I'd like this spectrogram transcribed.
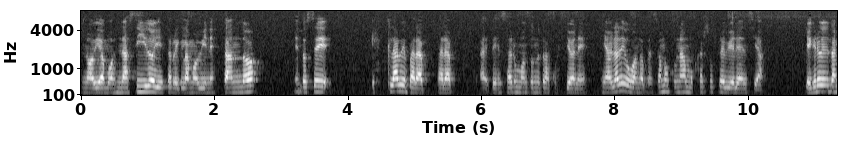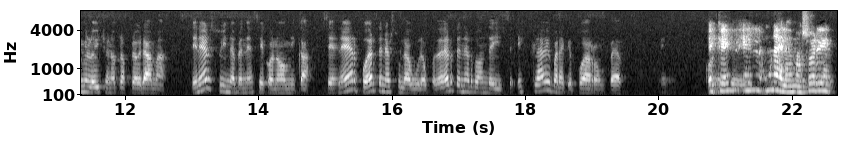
no habíamos nacido y este reclamo viene estando. Entonces, es clave para, para pensar un montón de otras cuestiones. Ni hablar, digo, cuando pensamos que una mujer sufre violencia, que creo que también lo he dicho en otros programas, tener su independencia económica, tener, poder tener su laburo, poder tener dónde irse, es clave para que pueda romper. Eh, es que este es una de las mayores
